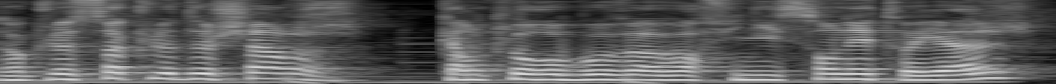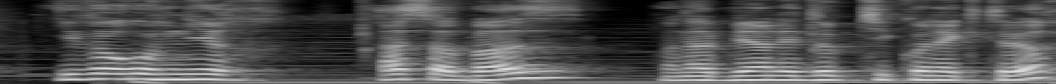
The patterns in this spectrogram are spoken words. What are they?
Donc le socle de charge, quand le robot va avoir fini son nettoyage, il va revenir à sa base. On a bien les deux petits connecteurs.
